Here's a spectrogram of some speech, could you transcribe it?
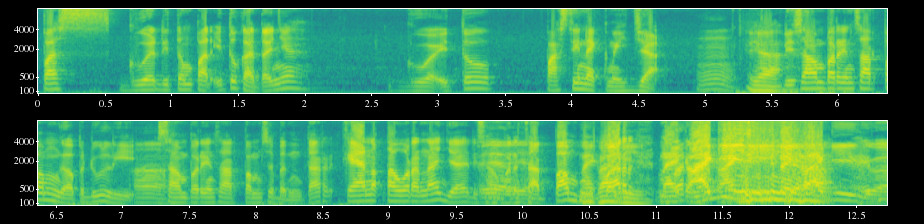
pas gue di tempat itu katanya gue itu pasti naik meja. Hmm. Iya. Disamperin satpam nggak peduli, Ah. samperin satpam sebentar, kayak anak tawuran aja, disamperin Iya, iya. satpam, Naik bubar, lagi. naik lagi, naik lagi. naik Iya. lagi gue.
